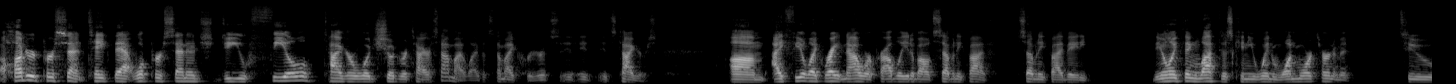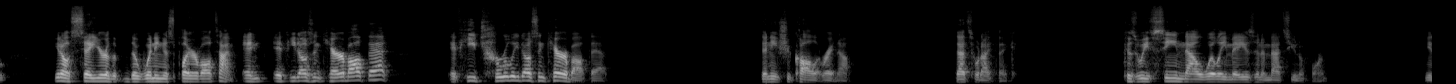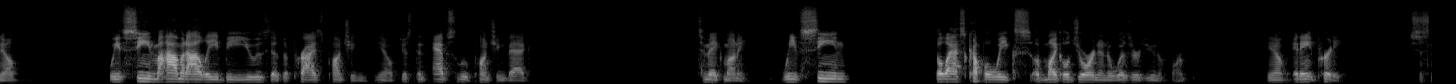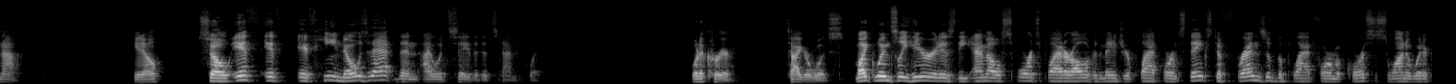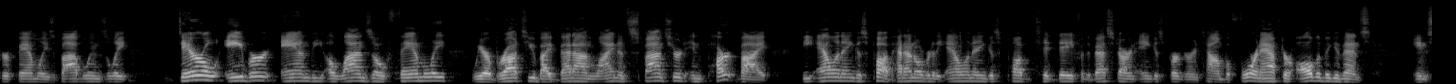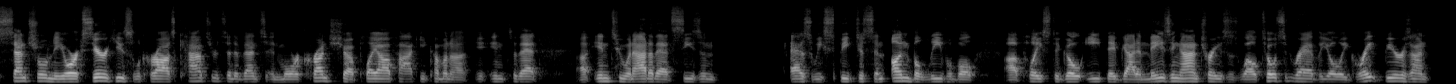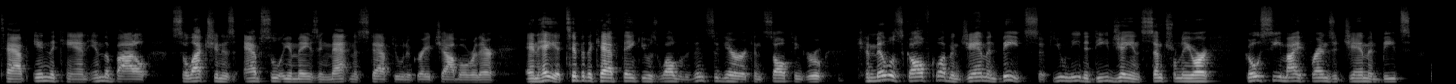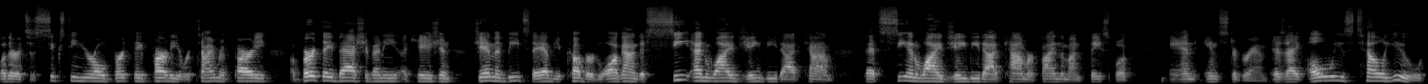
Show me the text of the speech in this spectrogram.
100% take that, what percentage do you feel Tiger Woods should retire? It's not my life, it's not my career, it's, it, it's Tiger's. Um, I feel like right now we're probably at about 75. 75 80. The only thing left is can you win one more tournament to, you know, say you're the, the winningest player of all time. And if he doesn't care about that, if he truly doesn't care about that, then he should call it right now. That's what I think. Because we've seen now Willie Mays in a Mets uniform. You know, we've seen Muhammad Ali be used as a prize punching, you know, just an absolute punching bag to make money. We've seen the last couple weeks of Michael Jordan in a Wizards uniform. You know, it ain't pretty. It's just not. You know? So if if if he knows that, then I would say that it's time to quit. What a career. Tiger Woods. Mike Lindsley here. It is the ML Sports Platter all over the major platforms. Thanks to friends of the platform, of course, the Swan and Whitaker families, Bob Lindsley, Daryl Aber, and the Alonzo family. We are brought to you by Bet Online and sponsored in part by the Allen Angus Pub. Head on over to the Allen Angus Pub today for the best darn Angus burger in town before and after all the big events in central New York, Syracuse, lacrosse, concerts and events, and more. Crunch uh, playoff hockey coming uh, into that, uh, into and out of that season as we speak. Just an unbelievable uh, place to go eat. They've got amazing entrees as well, toasted ravioli, great beers on tap, in the can, in the bottle. Selection is absolutely amazing. Matt and his staff doing a great job over there. And hey, a tip of the cap thank you as well to the Vince Aguirre Consulting Group, Camillus Golf Club, and Jam and Beats. If you need a DJ in Central New York, go see my friends at Jam and Beats, whether it's a 16 year old birthday party, a retirement party, a birthday bash of any occasion. Jam and Beats, they have you covered. Log on to cnyjb.com. That's cnyjb.com or find them on Facebook and Instagram. As I always tell you,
